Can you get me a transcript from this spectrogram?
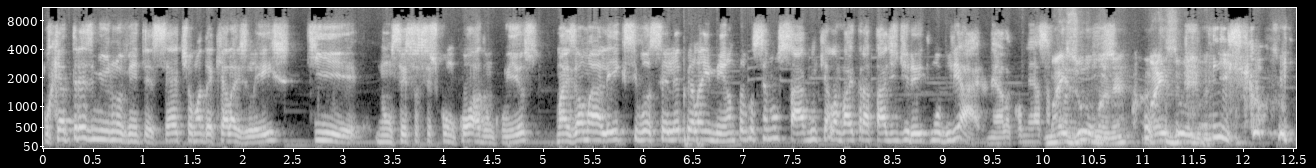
porque a 13.097 é uma daquelas leis que, não sei se vocês concordam com isso, mas é uma lei que, se você lê pela emenda, você não sabe que ela vai tratar de direito imobiliário. Né? Ela começa. Mais uma, né? Mais uma.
